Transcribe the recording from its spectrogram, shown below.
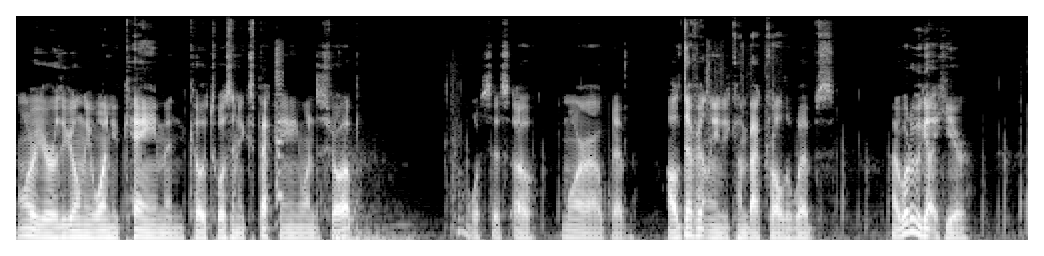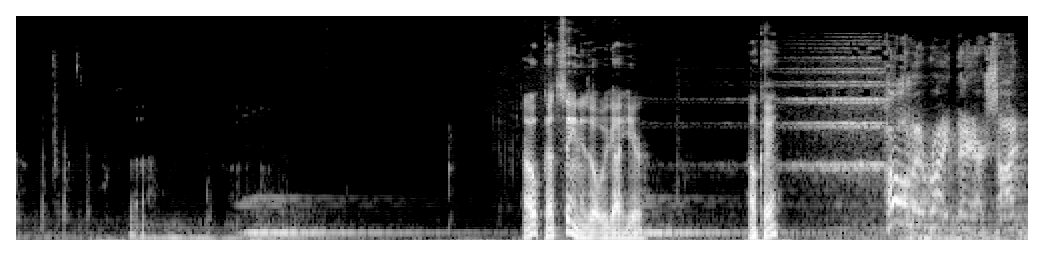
Or you're the only one who came and Coach wasn't expecting anyone to show up. Oh, what's this? Oh, more uh, web. I'll definitely need to come back for all the webs. Alright, what do we got here? Uh, oh, cutscene is what we got here. Okay. Hold it right there, son!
